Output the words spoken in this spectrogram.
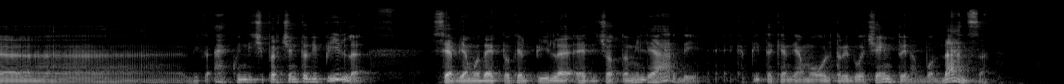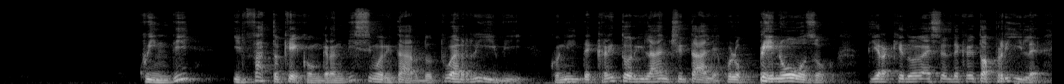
eh, 15% di PIL. Se abbiamo detto che il PIL è 18 miliardi, eh, capite che andiamo oltre i 200 in abbondanza. Quindi il fatto che con grandissimo ritardo tu arrivi con il decreto rilancio Italia, quello penoso, che doveva essere il decreto aprile,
